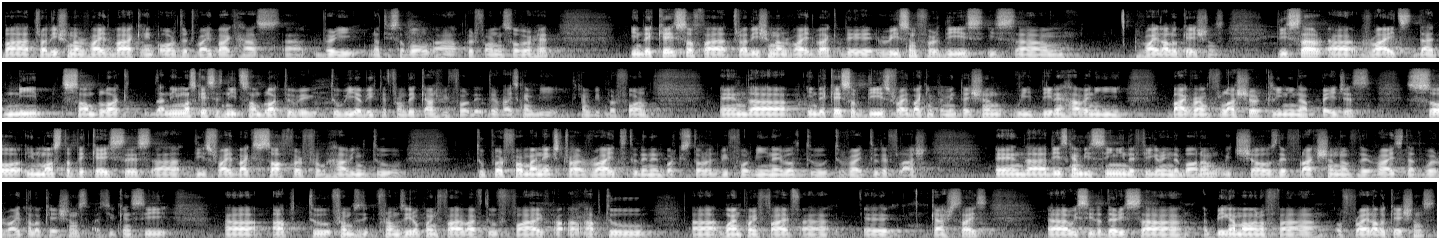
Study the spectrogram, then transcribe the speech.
but traditional write back and ordered write back has uh, very noticeable uh, performance overhead. In the case of a traditional write back, the reason for this is um, write allocations. These are uh, writes that need some block, that in most cases need some block to be, to be evicted from the cache before the, the writes can be, can be performed. And uh, in the case of this write-back implementation, we didn't have any background flusher cleaning up pages. So in most of the cases, uh, these write-backs suffer from having to, to perform an extra write to the network storage before being able to, to write to the flash. And uh, this can be seen in the figure in the bottom, which shows the fraction of the writes that were write allocations. As you can see, uh, up to from, from 0.5 up to 5, uh, uh, up to 1.5 uh, uh, cache size, we see that there is a big amount of, of write allocations.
